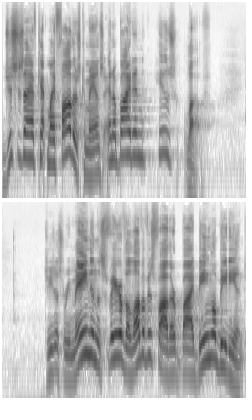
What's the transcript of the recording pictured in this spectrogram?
Just as I have kept my Father's commands and abide in his love. Jesus remained in the sphere of the love of his Father by being obedient.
